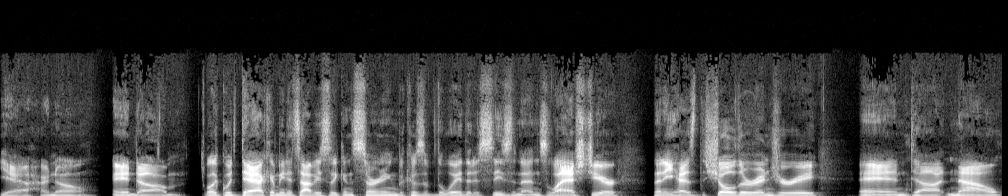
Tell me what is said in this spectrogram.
Yeah, I know. And um, like with Dak, I mean, it's obviously concerning because of the way that his season ends last year. Then he has the shoulder injury, and uh, now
